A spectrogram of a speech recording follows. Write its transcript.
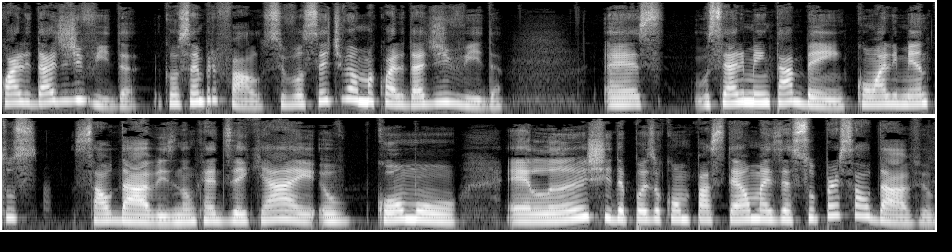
qualidade de vida. É que eu sempre falo, se você tiver uma qualidade de vida, é, você alimentar bem com alimentos saudáveis, não quer dizer que ah, eu como é, lanche e depois eu como pastel, mas é super saudável.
